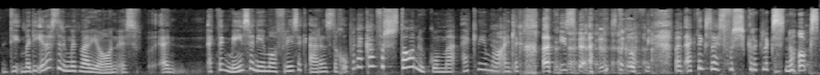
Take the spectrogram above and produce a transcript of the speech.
die maar die enigste ding met Mariaan is en ek dink mense neem maar vreeslik ernstig op en ek kan verstaan hoekom maar ek neem maar ja. eintlik glad nie so ernstig op nie want ek dink sy's verskriklik snaaks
